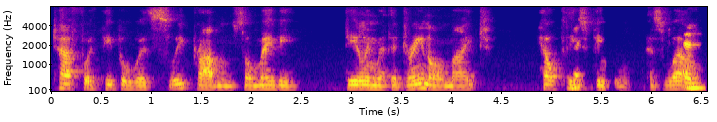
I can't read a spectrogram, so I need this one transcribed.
tough with people with sleep problems. So maybe dealing with adrenal might help these people as well. And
